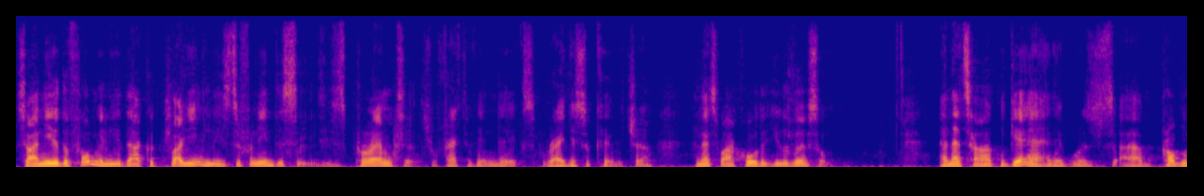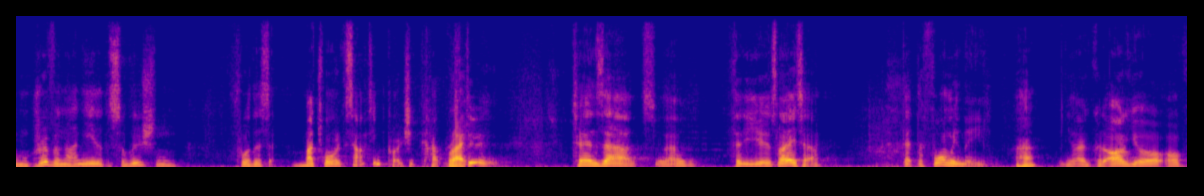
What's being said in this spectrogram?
So I needed the formulae that I could plug in these different indices, these parameters, refractive index, radius of curvature, and that's why I called it universal. And that's how it began. It was uh, problem driven. I needed a solution for this much more exciting project I was Right. doing. Turns out, you know, 30 years later, that the formulae, Uh-huh. you know, could argue of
